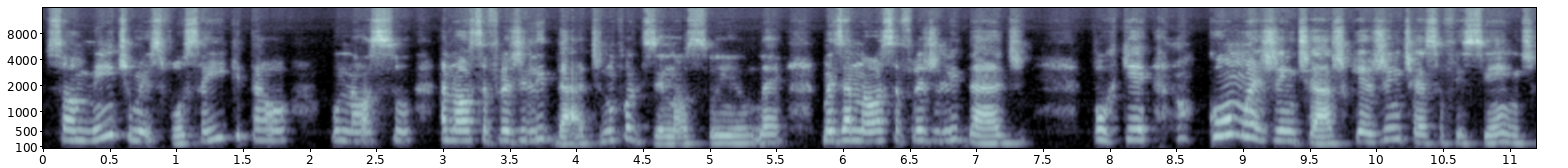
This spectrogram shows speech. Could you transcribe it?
somente o meu esforço. Aí que está o, o, nosso, a nossa fragilidade. Não vou dizer nosso eu, né? Mas a nossa fragilidade. Porque como a gente acha que a gente é suficiente,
